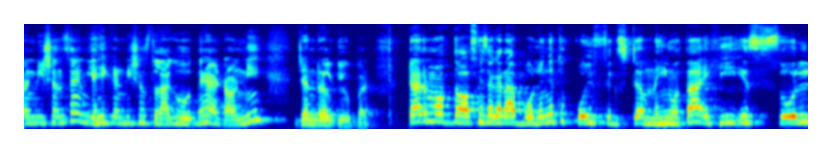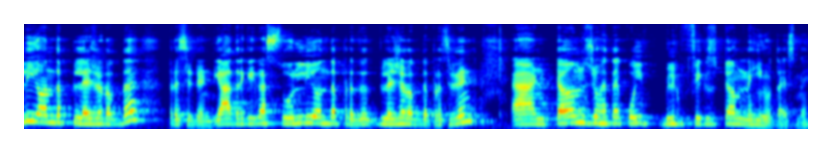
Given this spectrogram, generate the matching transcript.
कंडीशंस हैं यही कंडीशंस लागू होते हैं अटॉर्नी जनरल के ऊपर टर्म ऑफ़ द ऑफ़िस अगर आप बोलेंगे तो कोई फिक्स टर्म नहीं होता। He is solely on the pleasure of the president याद रखिएगा solely on the pleasure of the president and terms जो है कोई बिल्कुल फिक्स टर्म नहीं होता इसमें।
